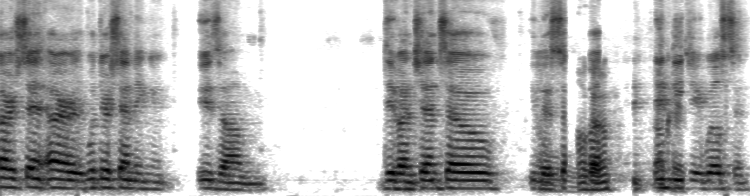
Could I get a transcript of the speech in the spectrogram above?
are sent are what they're sending is um, DiVincenzo, Ilyasova, Okay. and Okay. DJ Wilson.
